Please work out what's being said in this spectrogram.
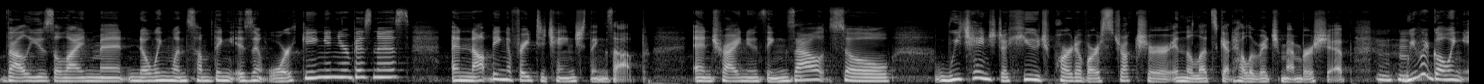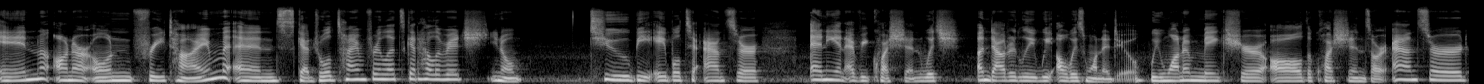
values alignment, knowing when something isn't working in your business, and not being afraid to change things up and try new things out. So, we changed a huge part of our structure in the Let's Get Hella Rich membership. Mm-hmm. We were going in on our own free time and scheduled time for Let's Get Hella Rich, you know, to be able to answer any and every question, which undoubtedly we always want to do. We want to make sure all the questions are answered,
